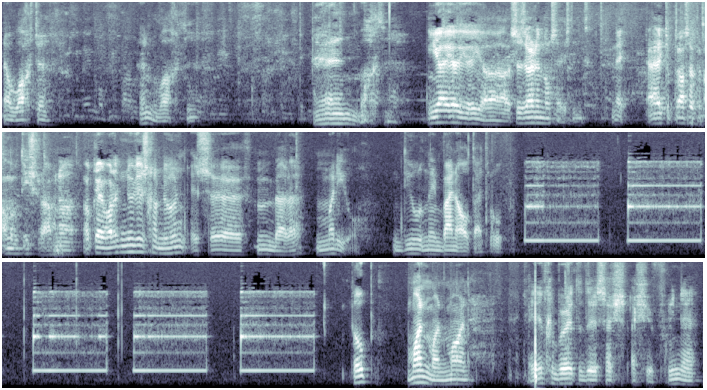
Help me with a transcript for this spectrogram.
En wachten. En wachten. En wachten. Ja, ja, ja, ja. Ze zijn er nog steeds niet. Nee. Ja, ik heb trouwens even een andere t-shirt aangedaan. Oké, wat ik nu dus ga doen is eh bellen. Mario. Deal neemt bijna altijd op. Top. Man, man, man. En dit gebeurt er dus als, als je vrienden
